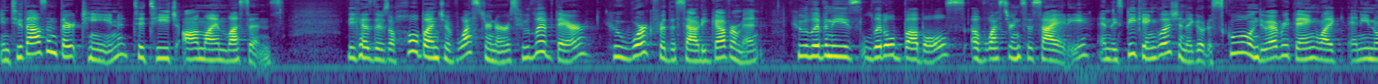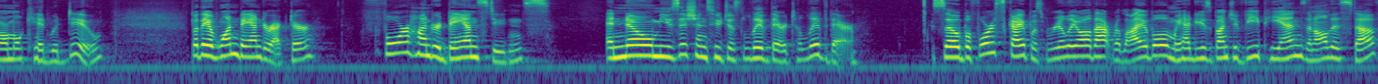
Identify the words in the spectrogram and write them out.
in 2013 to teach online lessons because there's a whole bunch of Westerners who live there who work for the Saudi government who live in these little bubbles of Western society, and they speak English and they go to school and do everything like any normal kid would do. But they have one band director, 400 band students, and no musicians who just live there to live there. So before Skype was really all that reliable and we had to use a bunch of VPNs and all this stuff,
